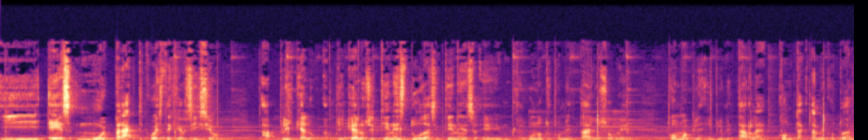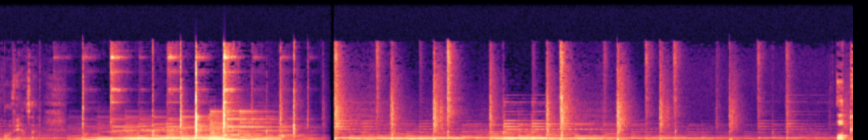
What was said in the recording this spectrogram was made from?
y es muy práctico este ejercicio. Aplícalo, aplícalo. Si tienes dudas, si tienes eh, algún otro comentario sobre cómo implementarla, contáctame con toda confianza. Ok,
